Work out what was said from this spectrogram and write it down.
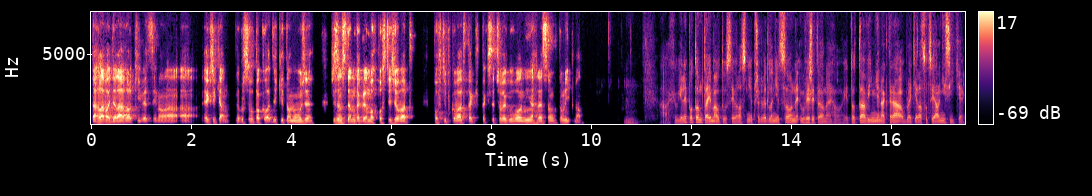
ta hlava dělá velké věci, no a, a jak říkám, nebo se opakovat díky tomu, že, že jsem si tam takhle mohl postěžovat povtipkovat, tak, tak se člověk uvolní a hraje se mu v tom líp. No. Hmm. A chvíli po tom timeoutu si vlastně předvedl něco neuvěřitelného. Je to ta výměna, která obletěla sociální sítě.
